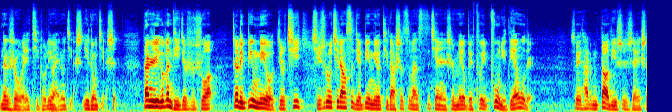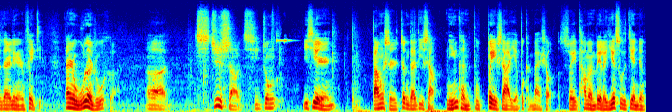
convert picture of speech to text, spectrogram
那个时候，我也提出另外一种解释，一种解释。但是一个问题就是说，这里并没有，就是七启示录七章四节并没有提到十四万四千人是没有被妇妇女玷污的人，所以他们到底是谁，实在是令人费解。但是无论如何，呃，至少其中一些人当时正在地上，宁肯不被杀也不肯拜寿，所以他们为了耶稣的见证，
